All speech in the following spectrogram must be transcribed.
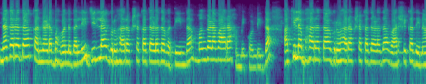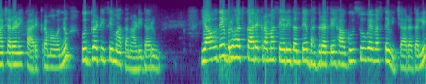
ನಗರದ ಕನ್ನಡ ಭವನದಲ್ಲಿ ಜಿಲ್ಲಾ ಗೃಹ ರಕ್ಷಕ ದಳದ ವತಿಯಿಂದ ಮಂಗಳವಾರ ಹಮ್ಮಿಕೊಂಡಿದ್ದ ಅಖಿಲ ಭಾರತ ಗೃಹ ರಕ್ಷಕ ದಳದ ವಾರ್ಷಿಕ ದಿನಾಚರಣೆ ಕಾರ್ಯಕ್ರಮವನ್ನು ಉದ್ಘಾಟಿಸಿ ಮಾತನಾಡಿದರು. ಯಾವುದೇ ಬೃಹತ್ ಕಾರ್ಯಕ್ರಮ ಸೇರಿದಂತೆ ಭದ್ರತೆ ಹಾಗೂ ಸುವ್ಯವಸ್ಥೆ ವಿಚಾರದಲ್ಲಿ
